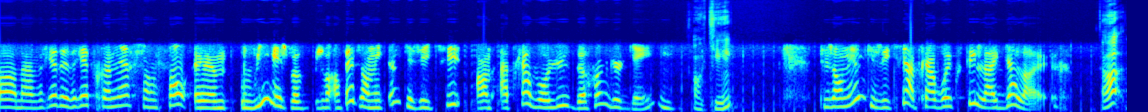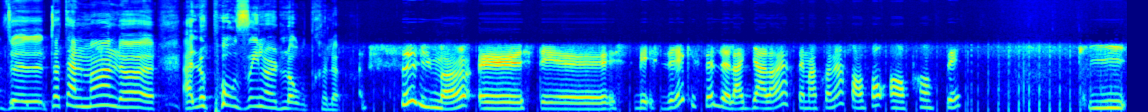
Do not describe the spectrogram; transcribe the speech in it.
Ah, ma vraie de vraie première chanson, euh, oui, mais je vais, en fait, j'en ai une que j'ai écrite après avoir lu The Hunger Games. OK. Puis j'en ai une que j'ai écrite après avoir écouté La Galère. Ah, de, totalement là, à l'opposé l'un de l'autre. là. Absolument. Euh, euh je dirais que celle de La Galère, c'était ma première chanson en français. Puis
